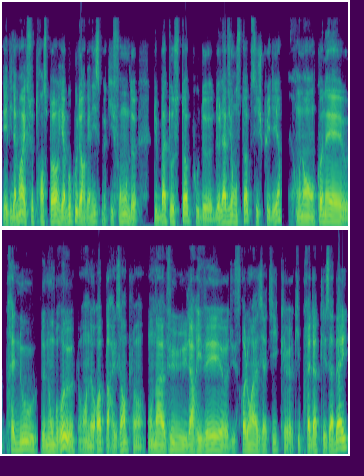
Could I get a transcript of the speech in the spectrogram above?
évidemment, avec ce transport, il y a beaucoup d'organismes qui font du bateau stop ou de, de l'avion stop, si je puis dire. On en connaît euh, près de nous de nombreux. En Europe, par exemple, on a vu l'arrivée euh, du frelon asiatique euh, qui prédate les abeilles.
